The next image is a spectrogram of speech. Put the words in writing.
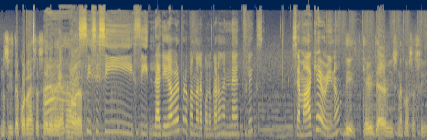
No sé si te acuerdas de esa serie, ¿la llegaste a Ah, ver? Sí, sí, sí, sí. La llegué a ver, pero cuando la colocaron en Netflix, se llamaba Carrie, ¿no? De Carrie Davis, una cosa así.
